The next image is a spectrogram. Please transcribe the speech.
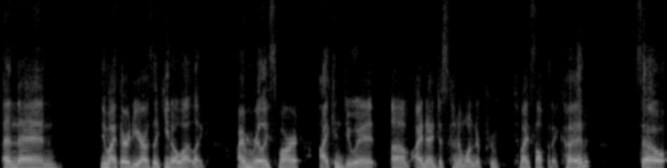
And then in my third year, I was like, you know what, like, I'm really smart. I can do it. Um, and I just kind of wanted to prove to myself that I could. So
